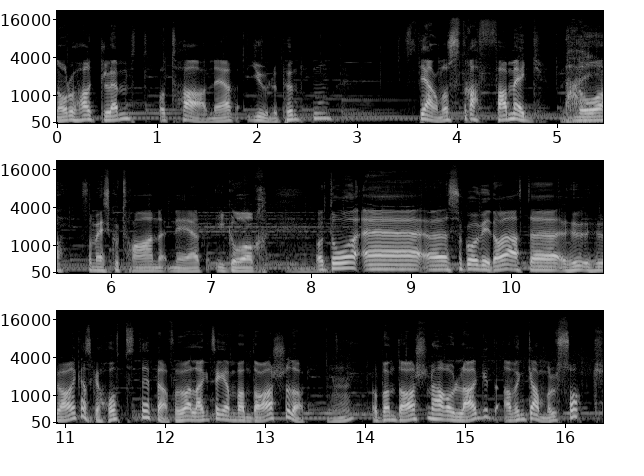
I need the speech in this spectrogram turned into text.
når du har glemt å ta ned julepynten. Stjerna straffa meg nå som jeg skulle ta den ned i går. Og da eh, eh, så går vi videre at eh, hun, hun har et ganske hot tip her, for hun har lagd seg en bandasje. da. Og bandasjen har hun lagd av en gammel sokk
